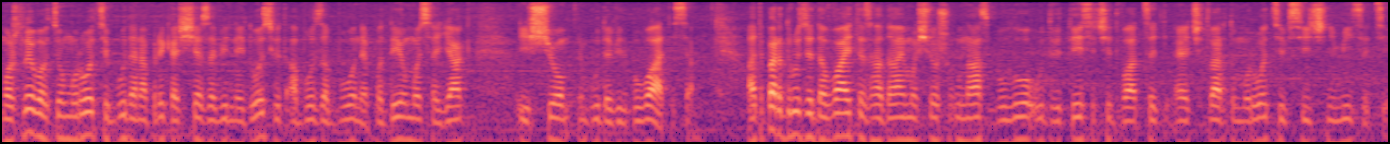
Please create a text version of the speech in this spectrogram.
Можливо, в цьому році буде, наприклад, ще за вільний досвід або за бони. Подивимося, як і що буде відбуватися. А тепер, друзі, давайте згадаємо, що ж у нас було у 2024 році в січні місяці.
